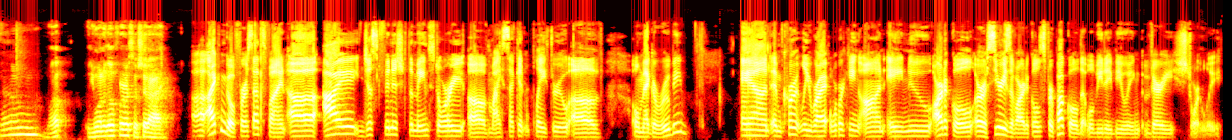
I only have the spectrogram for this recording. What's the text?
Um, well, you want to go first or should I? Uh, I can go first, that's fine. Uh, I just finished the main story of my second playthrough of Omega Ruby, and am currently ri- working on a new article, or a series of articles for Puckle that will be debuting very shortly.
